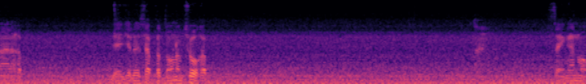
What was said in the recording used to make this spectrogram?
มาแล้วครับ แดงเจริญทรัพย์กับน้องนำโชคครับ ใส่งานเหมา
